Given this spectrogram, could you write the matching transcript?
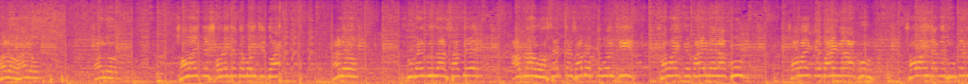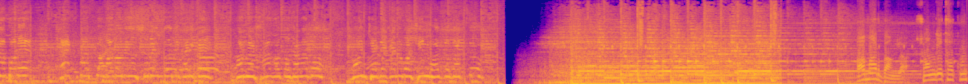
Hello hello. হ্যালো। সবাইকে সরে যেতে বলছি হ্যালো। শুভেন্দুদার সাথে আমরা স্বেচ্ছাসেবককে বলছি, সবাইকে বাইরে রাখুন, সবাইকে বাইরে রাখুন। সবাই যেন ঢুকে না পড়ে। একমাত্র মাননীয় শুভেন্দু অধিকারীকে আমরা স্বাগত জানাব। মঞ্চে ডেকে নেব শিলভদ্র দত্ত। আমার বাংলা, সঙ্গে থাকুন,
